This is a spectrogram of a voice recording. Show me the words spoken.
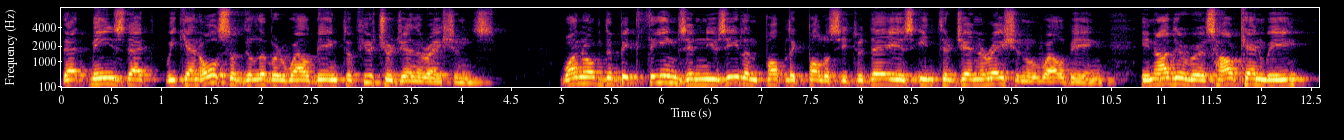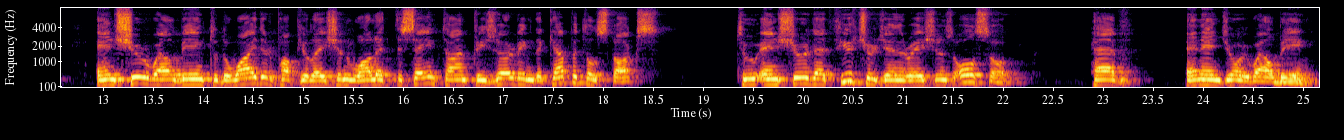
that means that we can also deliver well-being to future generations. One of the big themes in New Zealand public policy today is intergenerational well-being. In other words, how can we ensure well-being to the wider population while at the same time preserving the capital stocks to ensure that future generations also have and enjoy well-being.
